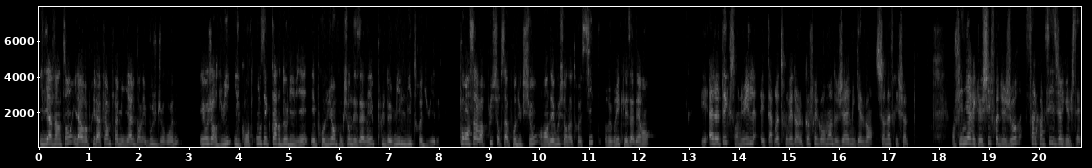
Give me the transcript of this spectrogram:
Il y a 20 ans, il a repris la ferme familiale dans les Bouches-du-Rhône. Et aujourd'hui, il compte 11 hectares d'oliviers et produit en fonction des années plus de 1000 litres d'huile. Pour en savoir plus sur sa production, rendez-vous sur notre site, rubrique Les adhérents. Et à noter que son huile est à retrouver dans le coffret gourmand de Jérémy Galvan sur notre e-shop. On finit avec le chiffre du jour, 56,7.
